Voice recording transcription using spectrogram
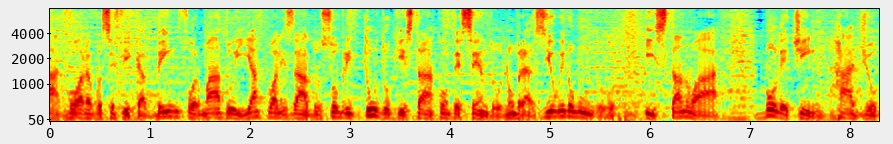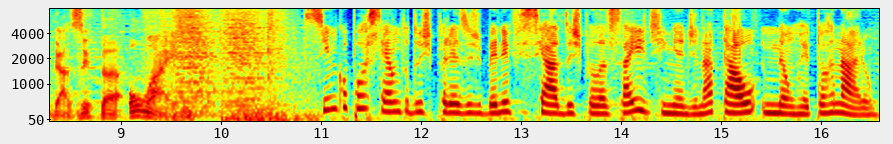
Agora você fica bem informado e atualizado sobre tudo o que está acontecendo no Brasil e no mundo. Está no ar. Boletim Rádio Gazeta Online. 5% dos presos beneficiados pela saidinha de Natal não retornaram.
